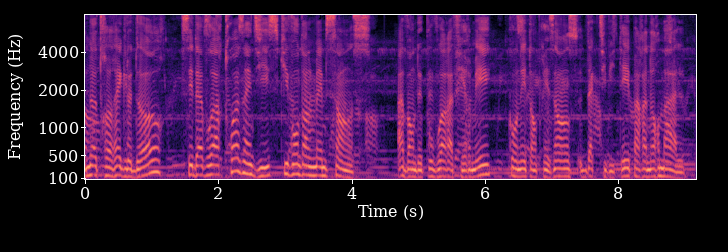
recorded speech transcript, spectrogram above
Notre règle d'or, c'est d'avoir trois indices qui vont dans le même sens, avant de pouvoir affirmer qu'on est en présence d'activités paranormales.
